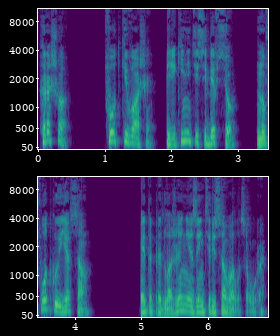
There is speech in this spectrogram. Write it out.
хорошо. Фотки ваши, перекинете себе все, но фоткаю я сам». Это предложение заинтересовало Заура,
